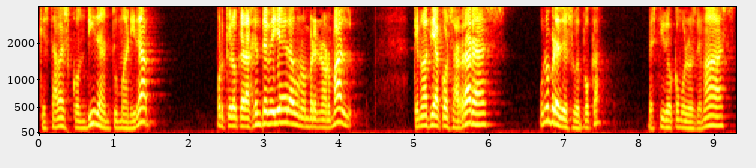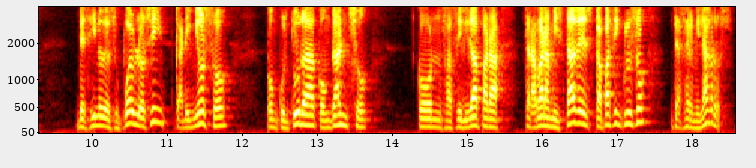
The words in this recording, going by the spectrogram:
que estaba escondida en tu humanidad, porque lo que la gente veía era un hombre normal, que no hacía cosas raras, un hombre de su época, vestido como los demás, vecino de su pueblo, sí, cariñoso, con cultura, con gancho, con facilidad para trabar amistades, capaz incluso de hacer milagros.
